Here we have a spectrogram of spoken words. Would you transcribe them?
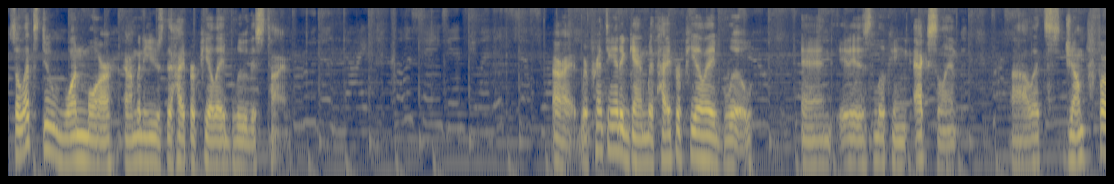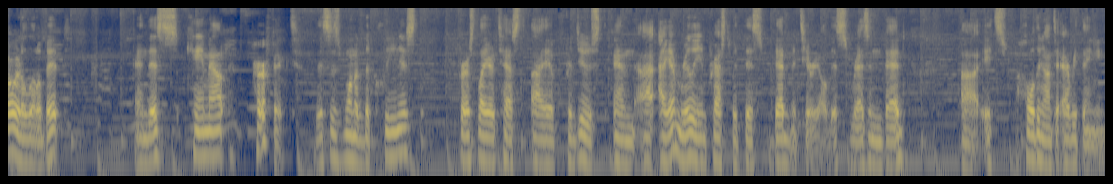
So let's do one more, and I'm going to use the Hyper PLA Blue this time. All right, we're printing it again with Hyper PLA Blue, and it is looking excellent. Uh, let's jump forward a little bit, and this came out perfect. This is one of the cleanest first layer tests I have produced, and I, I am really impressed with this bed material, this resin bed. Uh, it's holding onto everything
